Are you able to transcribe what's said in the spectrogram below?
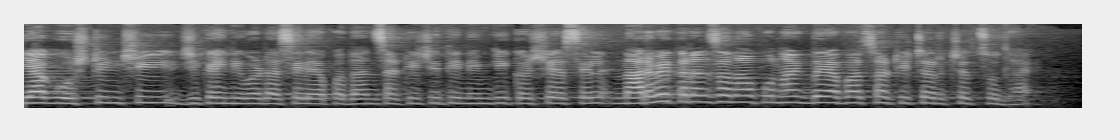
या गोष्टींची जी काही निवड असेल या पदांसाठीची ती नेमकी कशी असेल? नार्वेकरांचं नाव पुन्हा एकदा याबाबतसाठी चर्चेत सुद्धा आहे.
